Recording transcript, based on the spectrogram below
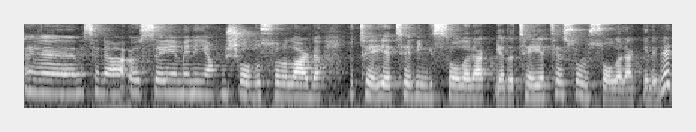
e, mesela ÖSYM'nin yapmış olduğu sorularda bu TYT bilgisi olarak ya da TYT sorusu olarak gelebilir.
